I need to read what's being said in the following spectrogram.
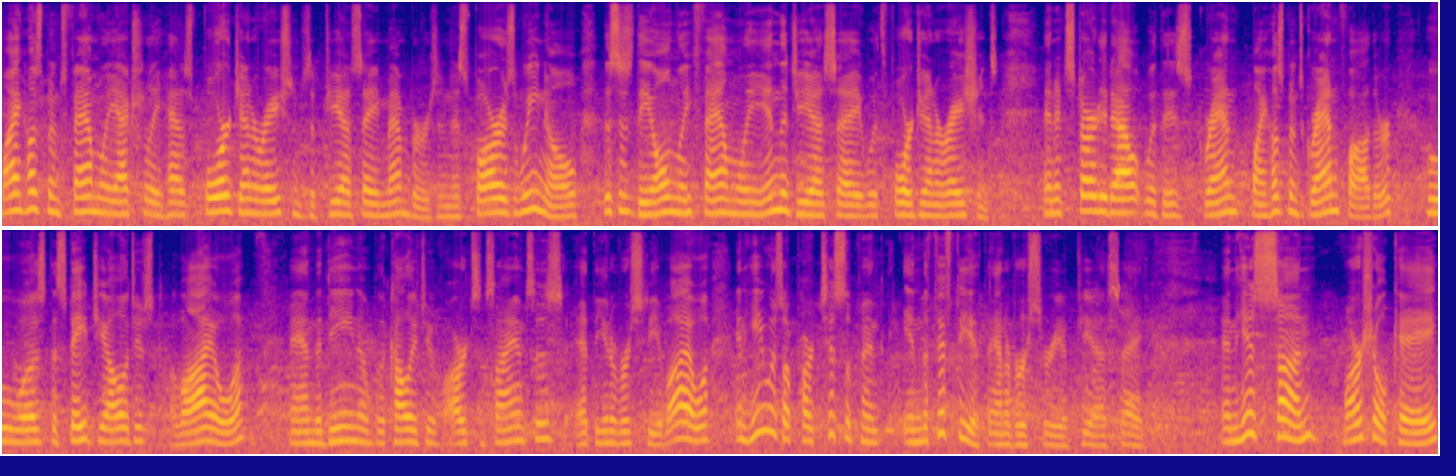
my husband's family actually has four generations of GSA members, and as far as we know, this is the only family in the GSA with four generations. And it started out with his grand, my husband's grandfather, who was the state geologist of Iowa and the dean of the College of Arts and Sciences at the University of Iowa, and he was a participant in the 50th anniversary of GSA. And his son, Marshall Kay,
